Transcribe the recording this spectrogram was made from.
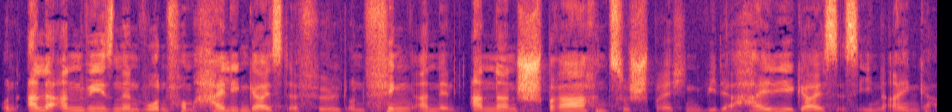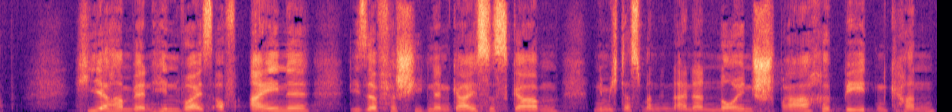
und alle Anwesenden wurden vom Heiligen Geist erfüllt und fingen an, in anderen Sprachen zu sprechen, wie der Heilige Geist es ihnen eingab. Hier haben wir einen Hinweis auf eine dieser verschiedenen Geistesgaben, nämlich dass man in einer neuen Sprache beten kann,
